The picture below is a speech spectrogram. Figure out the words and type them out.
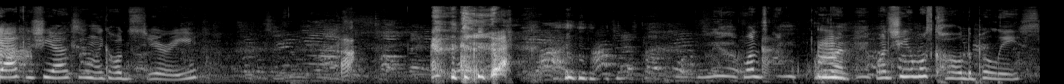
Yeah, because she accidentally called Siri. once, once she almost called the police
